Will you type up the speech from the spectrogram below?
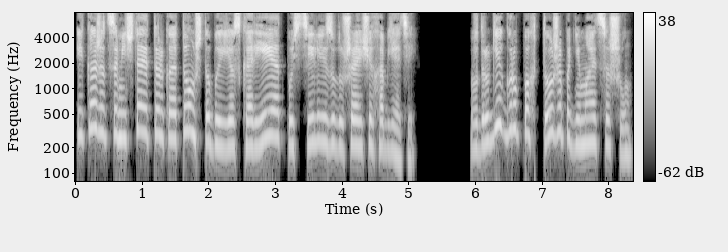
и, кажется, мечтает только о том, чтобы ее скорее отпустили из удушающих объятий. В других группах тоже поднимается шум.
